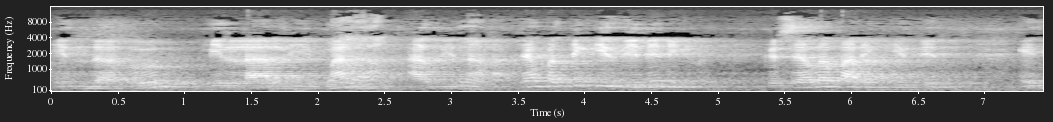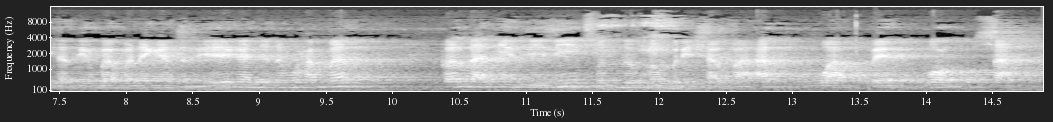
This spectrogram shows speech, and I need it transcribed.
indahu illa liman azina. Yang penting izin ini Gusti Allah paling izin. Kita timbang mendengar sendiri kanjeng Muhammad kon tak izini untuk memberi syafaat wabe wong sah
